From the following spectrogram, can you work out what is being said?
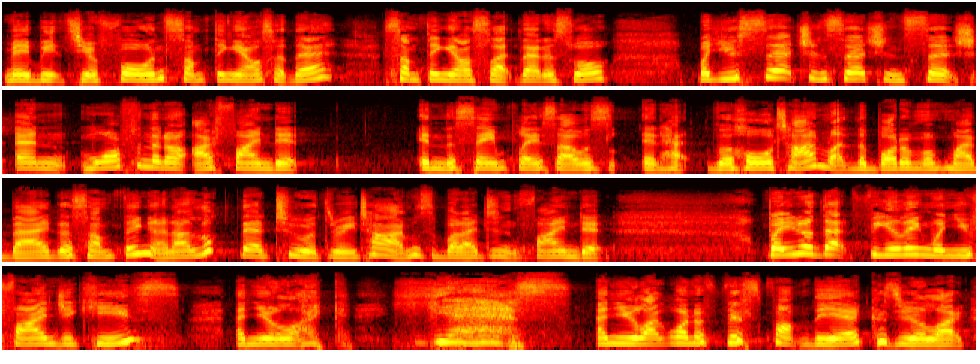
Maybe it's your phone, something else like that, something else like that as well. But you search and search and search, and more often than not, I find it in the same place I was it had, the whole time, like the bottom of my bag or something. And I looked there two or three times, but I didn't find it. But you know that feeling when you find your keys and you're like, yes. And you like want to fist pump the air because you're like,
